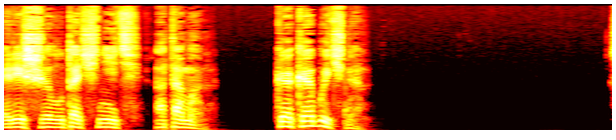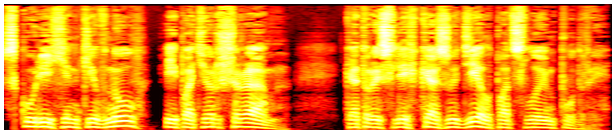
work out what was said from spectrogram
решил уточнить атаман. Как обычно. Скурихин кивнул и потер шрам, который слегка зудел под слоем пудры.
